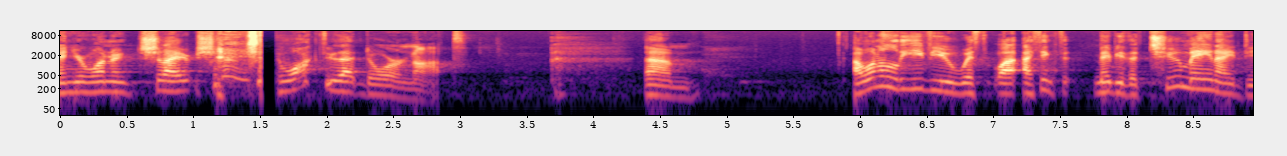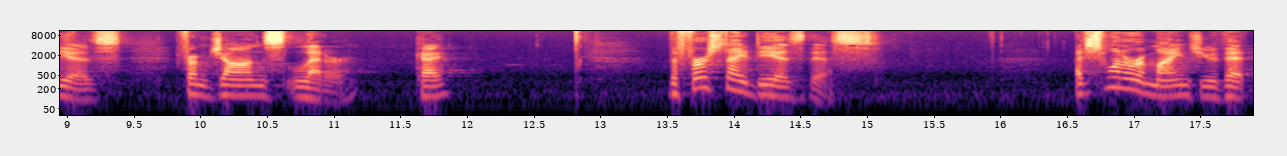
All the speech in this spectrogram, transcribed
and you're wondering, should I, should I walk through that door or not? Um, I want to leave you with, well, I think, maybe the two main ideas from John's letter, okay? The first idea is this I just want to remind you that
